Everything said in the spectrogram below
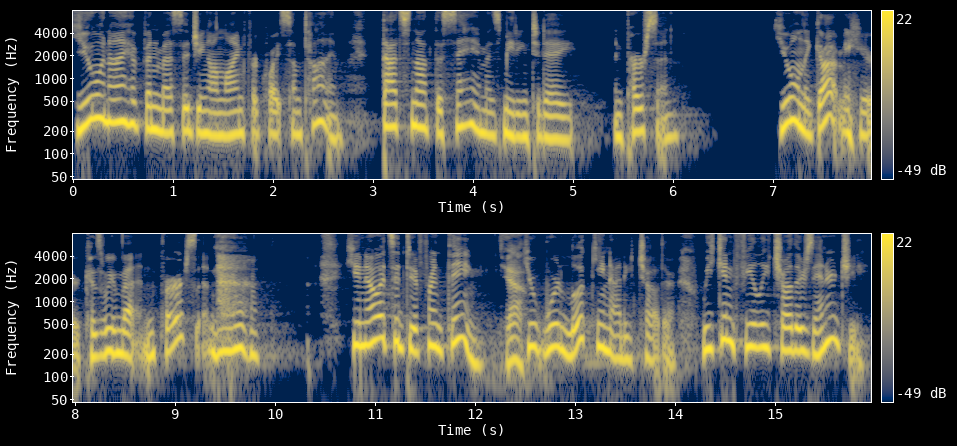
You and I have been messaging online for quite some time. That's not the same as meeting today in person. You only got me here because we met in person. You know, it's a different thing. Yeah. You're, we're looking at each other. We can feel each other's energy.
